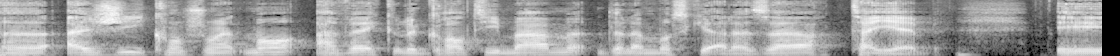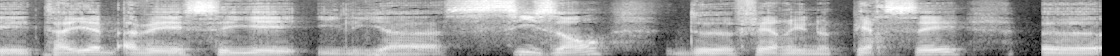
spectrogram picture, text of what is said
euh, agit conjointement avec le grand imam de la mosquée Al-Azhar, Tayeb. Et Tayeb avait essayé il y a six ans de faire une percée euh,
